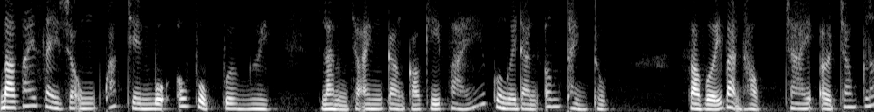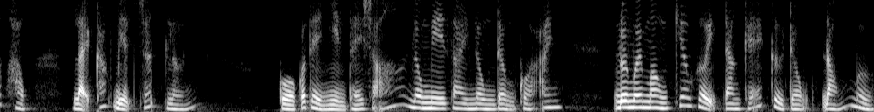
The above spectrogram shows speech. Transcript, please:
Bà vai dày rộng khoác trên bộ âu phục vừa người, làm cho anh càng có khí phái của người đàn ông thành thục. So với bạn học trai ở trong lớp học lại khác biệt rất lớn. Cô có thể nhìn thấy rõ lông mi dài nồng đậm của anh, đôi môi mỏng kêu gợi đang kẽ cử động đóng mở.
